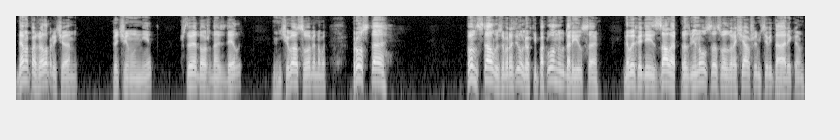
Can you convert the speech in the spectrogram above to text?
Дама пожала плечами. Почему нет? Что я должна сделать? Ничего особенного. Просто... Он встал, изобразил легкий поклон и удалился. На выходе из зала разминулся с возвращавшимся Виталиком.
